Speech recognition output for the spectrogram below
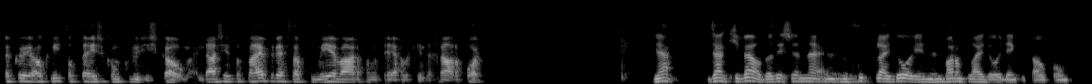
dan kun je ook niet tot deze conclusies komen. En daar zit wat mij betreft ook de meerwaarde van een dergelijk integraal rapport. Ja, dankjewel. Dat is een, eh, een goed pleidooi en een warm pleidooi, denk ik ook, om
